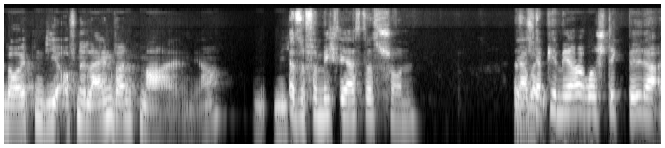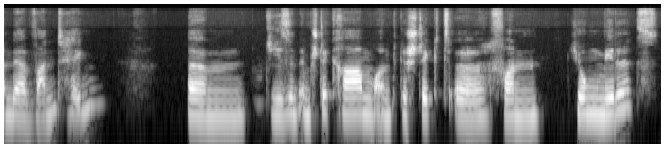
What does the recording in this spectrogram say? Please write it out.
Leuten, die auf eine Leinwand malen, ja. Nicht also für mich wäre es das schon. Also ja, ich habe hier mehrere Stickbilder an der Wand hängen. Ähm, die sind im Stickrahmen und gestickt äh, von jungen Mädels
